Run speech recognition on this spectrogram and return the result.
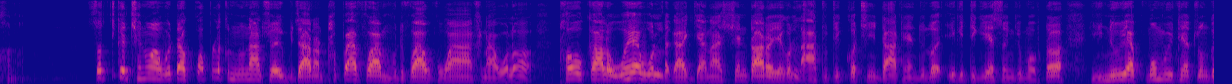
खन। सत्तिक ठेनुवा वटा कपलक नुना छोएक विचार ठपा फुवा मुटफा वाखना वल। ठौ काल वहे वल ढका ज्ञाना सेन्टार एगो लाटुटी कठी डाठे जुल इकि टिके संकि मुफ्त हिनुया पोमुठे चुङ्क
